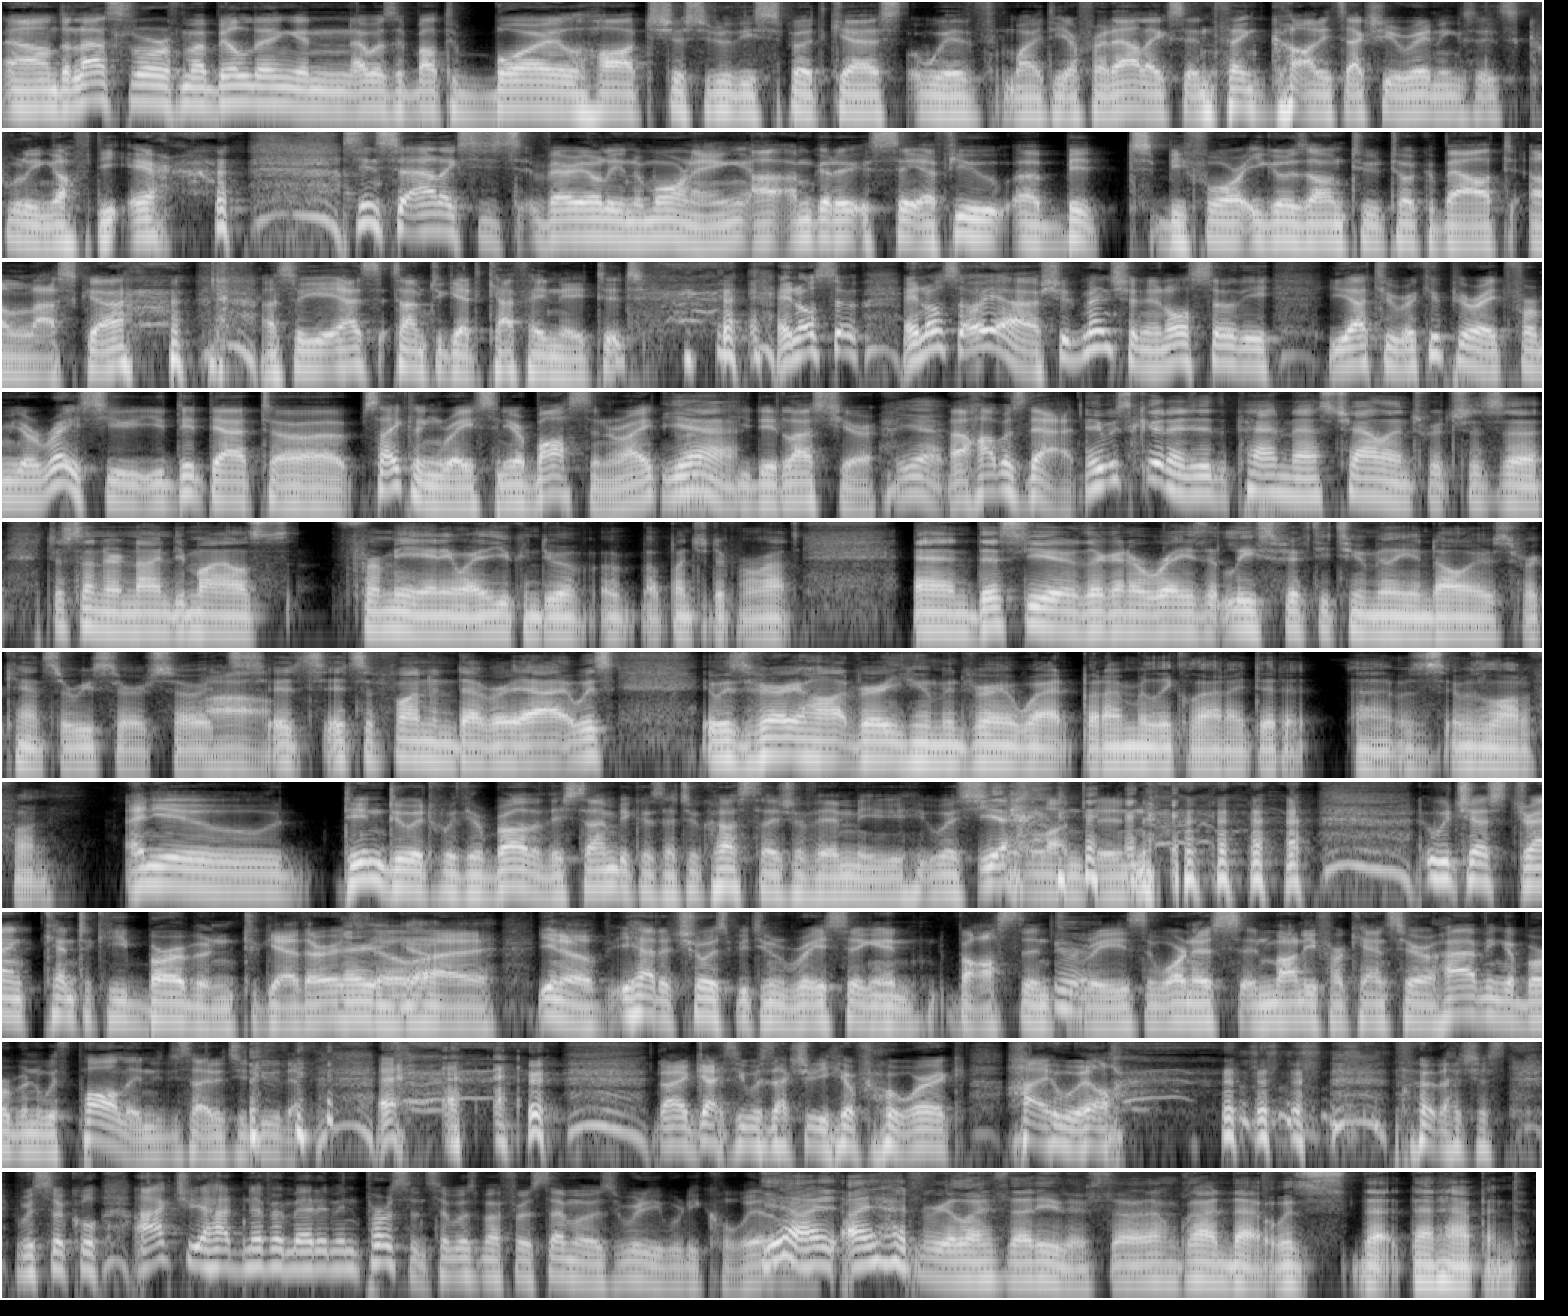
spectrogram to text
on the last floor of my building and I was about to boil hot just to do this podcast with my dear friend Alex. And thank God it's actually raining, so it's cooling off the air. Since Alex is very early in the morning, uh, I'm going to say a few uh, bit before he goes on to talk about Alaska. uh, so he has time to get caffeinated. and also, and also, oh yeah, I should mention, and also the, you had to recuperate from your race. You, you did that uh, cycling race near Boston, right? Yeah. Like you did last year. Yeah. Uh, how was that? It was good. I did the Pan Mass Challenge, which is uh, just under 90 miles for me anyway. You can do a, a, bunch of different routes. And this year they're going to raise at least 52 million dollars for cancer research. So it's Wow. it's it's a fun endeavor. Yeah, it was it was very hot, very humid, very wet, but I'm really glad I did it. Uh, it was it was a lot of fun. And you didn't do it with your brother this time because I took hostage of him. He, he was Yeah. in London. we just drank Kentucky bourbon together. There you so, go. Uh, you know, he had a choice between racing in Boston to raise awareness and money for cancer or having a bourbon with Paul, and he decided to do that. no, guys, he was actually here for work. Hi, Will. but that's just, it was so cool. Actually, I had never met him in person, so it was my first time. It was really, really cool. Yeah, I, I hadn't realized that either. So I'm glad that was that that happened.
